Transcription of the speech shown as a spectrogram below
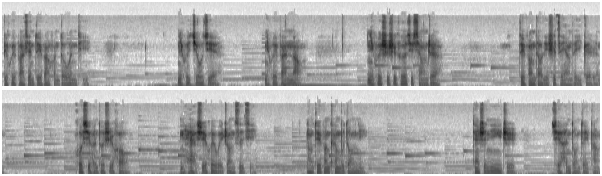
便会发现对方很多问题，你会纠结，你会烦恼，你会时时刻刻去想着。对方到底是怎样的一个人？或许很多时候，你还学会伪装自己，让对方看不懂你。但是你一直却很懂对方。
